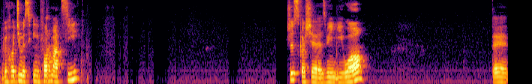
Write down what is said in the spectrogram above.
Wychodzimy z informacji. Wszystko się zmieniło. Te,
